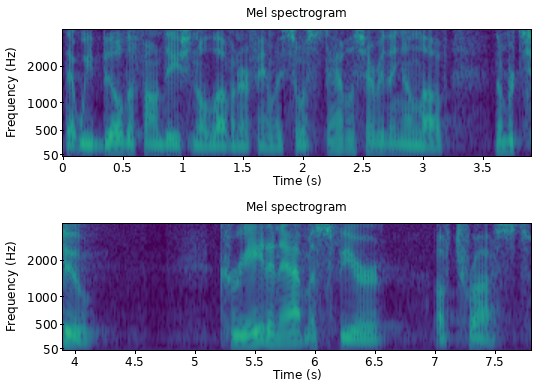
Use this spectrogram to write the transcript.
that we build a foundation of love in our family. So establish everything on love. Number two, create an atmosphere of trust.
